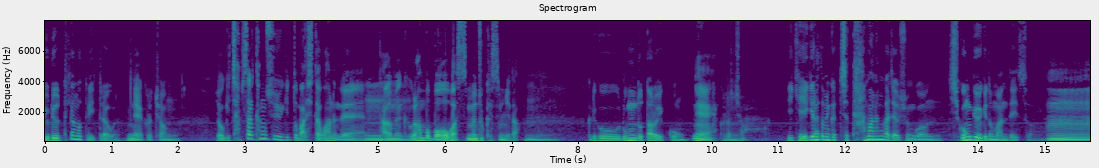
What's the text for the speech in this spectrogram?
요리도 특이한 것들이 있더라고요. 네 그렇죠. 음. 여기 찹쌀 탕수육이 또 맛있다고 하는데 음. 다음엔 그걸 한번 먹어봤으면 좋겠습니다. 음. 그리고 룸도 따로 있고 네 그렇죠. 이렇게 얘기를 하다 보니까 진짜 다만 한 가지 아쉬운 건 직원 교육이 너무 안 돼 있어. 음.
